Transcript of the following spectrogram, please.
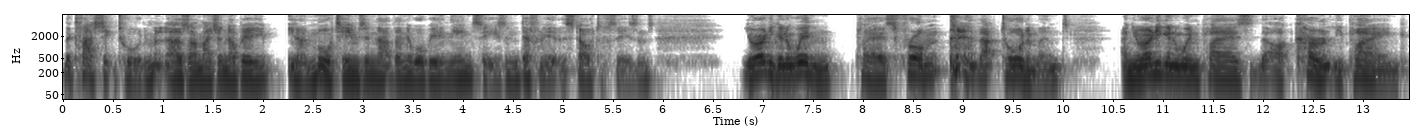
the classic tournament, as I imagine there'll be, you know, more teams in that than there will be in the in season, definitely at the start of seasons. You're only going to win players from that tournament, and you're only going to win players that are currently playing.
